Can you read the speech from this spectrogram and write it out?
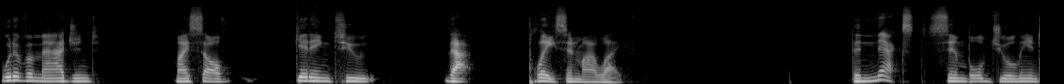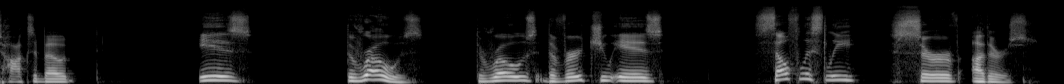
would have imagined myself getting to that place in my life. The next symbol Julian talks about is the rose. The rose, the virtue is selflessly serve others.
